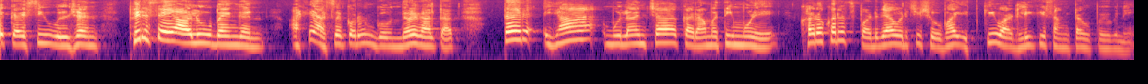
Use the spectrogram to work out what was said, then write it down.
एक ऐसी उलझन फिरसे आलू बैंगन. आणि असं करून गोंधळ घालतात. तर ह्या मुलांच्या करामतीमुळे खरोखरच पडद्यावरची शोभा इतकी वाढली की सांगता उपयोग नाही.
